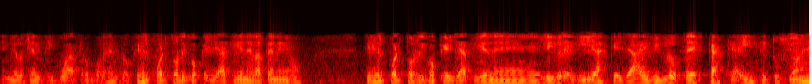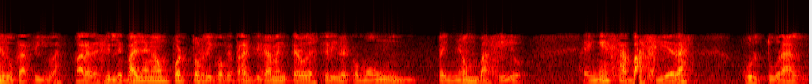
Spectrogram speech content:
en el 84, por ejemplo, que es el Puerto Rico que ya tiene el Ateneo, que es el Puerto Rico que ya tiene librerías, que ya hay bibliotecas, que hay instituciones educativas, para decirles, vayan a un Puerto Rico que prácticamente lo describe como un peñón vacío. En esa vaciedad cultural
